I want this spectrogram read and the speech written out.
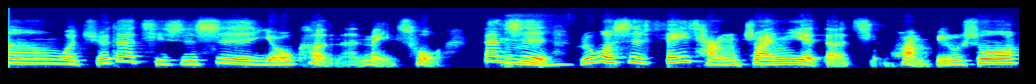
嗯，我觉得其实是有可能，没错。但是如果是非常专业的情况，嗯、比如说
